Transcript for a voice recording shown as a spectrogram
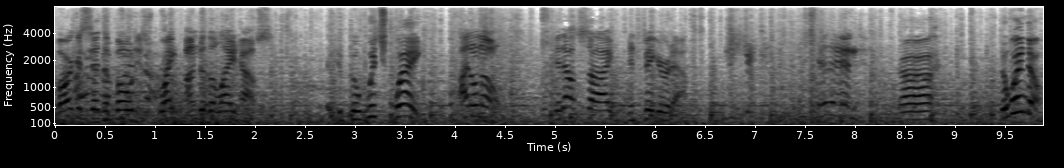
Vargas said the boat is right under the lighthouse. But which way? I don't know. Get outside and figure it out. Get in. Uh, the window.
